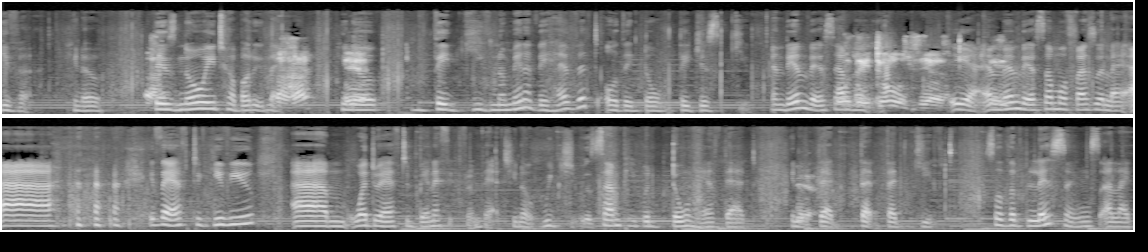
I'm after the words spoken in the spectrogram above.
giver, you know, there's no way to about it. Like, uh-huh. you yeah. know, they give no matter they have it or they don't. They just give. And then there's some. Or they don't. Yeah. Yeah, and then there's some of us who are like, ah, if I have to give you, um, what do I have to benefit from that? You know, which some people don't have that. You know, yeah. that that that gift. So the blessings are like,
